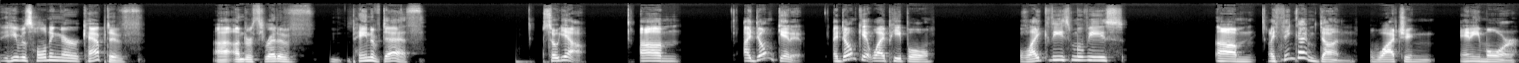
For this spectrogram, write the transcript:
he was holding her captive uh, under threat of pain of death. So yeah. Um I don't get it. I don't get why people like these movies. Um I think I'm done watching any more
